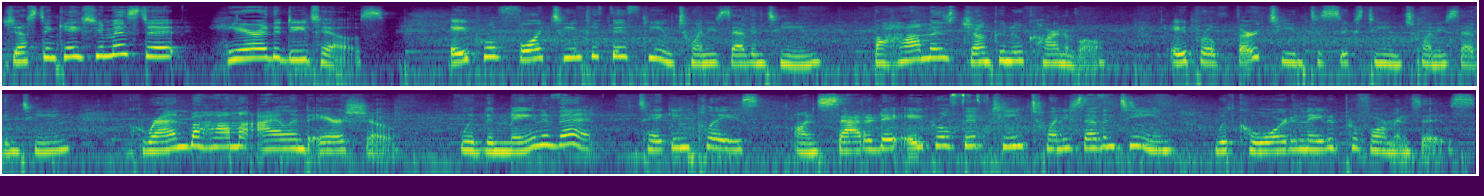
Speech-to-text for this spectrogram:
Just in case you missed it, here are the details. April 14 to 15, 2017, Bahamas Junkanoo Carnival. April 13 to 16, 2017, Grand Bahama Island Air Show with the main event taking place on Saturday, April 15, 2017, with coordinated performances.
